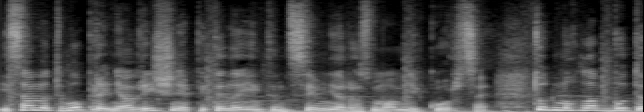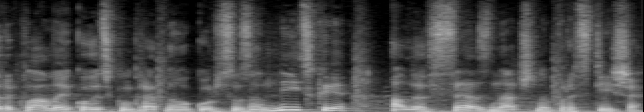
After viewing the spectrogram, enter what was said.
І саме тому прийняв рішення піти на інтенсивні розмовні курси. Тут могла б бути реклама якогось конкретного курсу з англійської, але все значно простіше.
